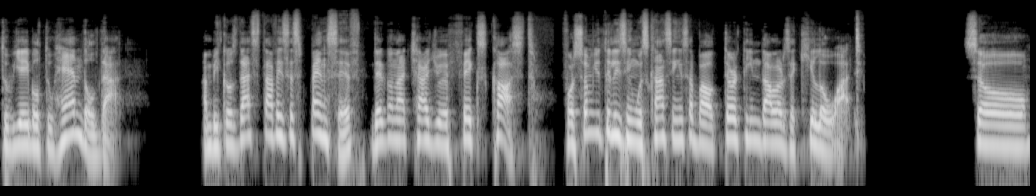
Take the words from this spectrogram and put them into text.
to be able to handle that. And because that stuff is expensive, they're going to charge you a fixed cost. For some utilities in Wisconsin, it's about $13 a kilowatt. So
